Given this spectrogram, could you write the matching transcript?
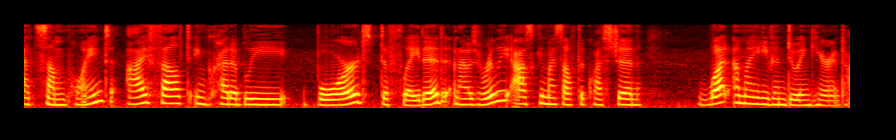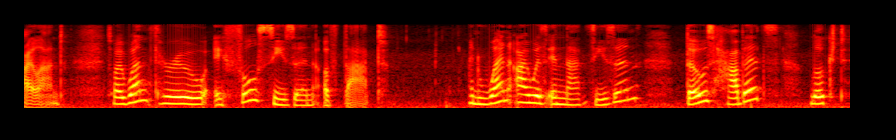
at some point, I felt incredibly bored, deflated, and I was really asking myself the question what am I even doing here in Thailand? So, I went through a full season of that. And when I was in that season, those habits looked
